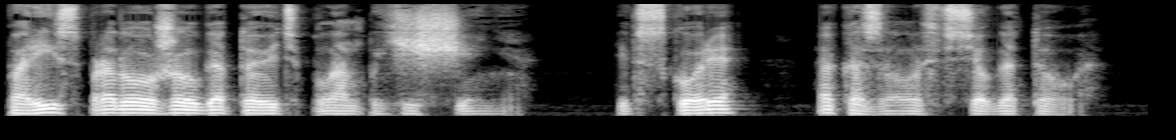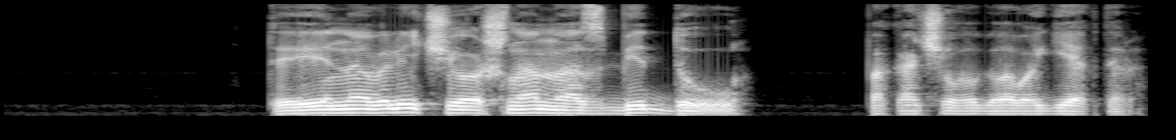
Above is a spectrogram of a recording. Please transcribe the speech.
Парис продолжил готовить план похищения. И вскоре оказалось все готово. «Ты навлечешь на нас беду», — покачивал головой Гектор.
